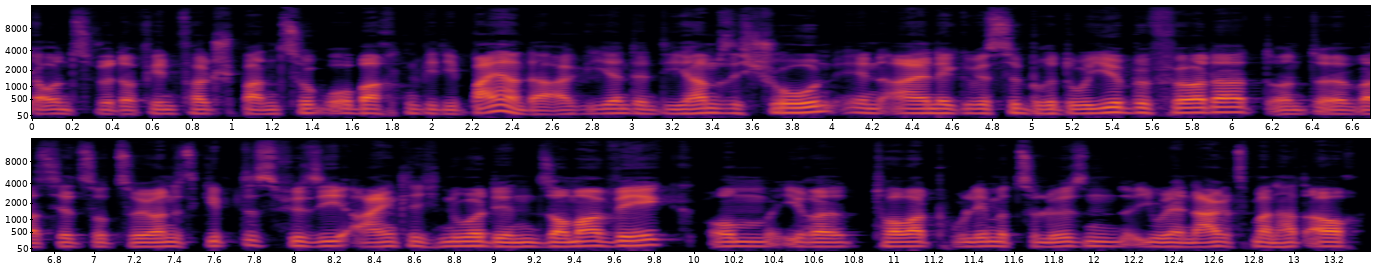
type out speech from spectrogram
Ja, uns wird auf jeden Fall spannend zu beobachten, wie die Bayern da agieren, denn die haben sich schon in eine gewisse Bredouille befördert. Und äh, was jetzt so zu hören ist, gibt es für sie eigentlich nur den Sommerweg, um ihre Torwartprobleme zu lösen. Julian Nagelsmann hat auch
